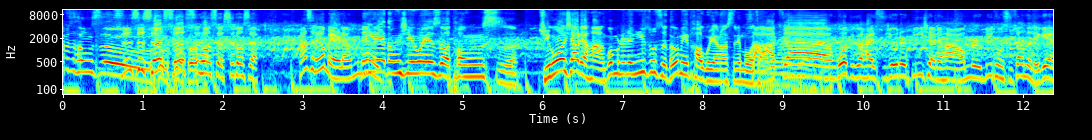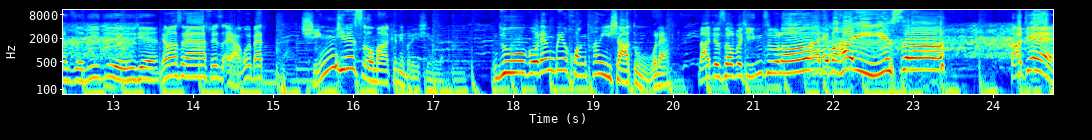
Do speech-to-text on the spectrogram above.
不是同事哦？是是是是是同事，是同事。当时那个妹儿呢，我们两个的东西我跟你说，同事。据我晓得哈，我们这儿的女主持都没逃过杨老师的魔爪。啥子？我这个还是有点底线的哈。我们这儿女同事长成那个样子，你你这东西，杨老师呢，虽是哎呀，我一般亲亲的时候嘛，肯定不得行噻。如果两杯黄汤一下肚呢，那就说不清楚喽，那就不好意思了。大姐，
